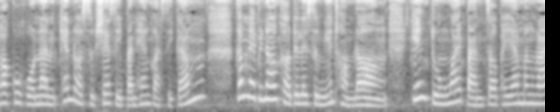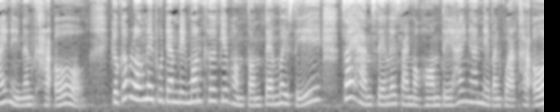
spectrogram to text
ฮอกกูโหนั่นแค่นอสืบแช่สีปันแห้งกว่าสิกํมกำในพี่น้องเขาเดลยซึมเนี้ยถอมลอง เก้งตุงไหว้ปานเจ้าพญามังร้ายในนั้นค่ะโอ้เกี่ยวกับร้องในผู้แดมเด็กมอนคือเก็บหอมตอมแต้มไว้สิใจหานเสียงและสายหมอกหอมเตให้งานในบันกว่าค่ะโอ้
